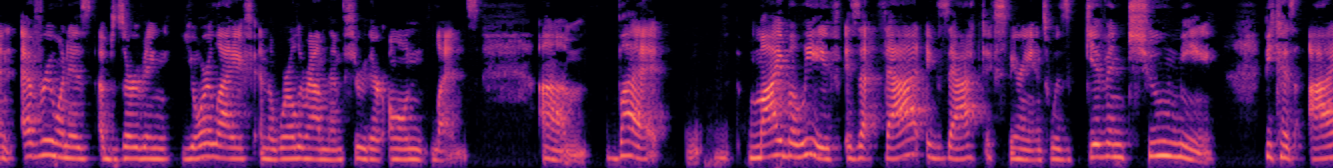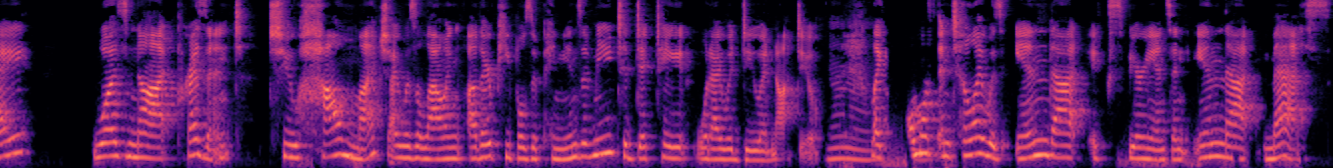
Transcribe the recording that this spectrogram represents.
and everyone is observing your life and the world around them through their own lens. Um, but my belief is that that exact experience was given to me because I was not present to how much I was allowing other people's opinions of me to dictate what I would do and not do. Mm. Like almost until I was in that experience and in that mess,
